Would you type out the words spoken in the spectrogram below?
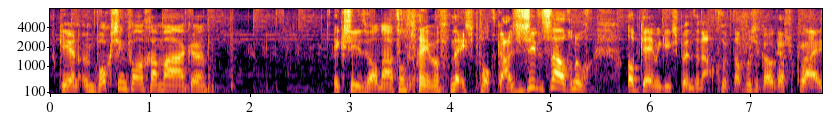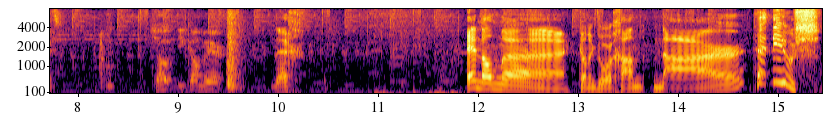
Een keer een unboxing van gaan maken. Ik zie het wel na het opnemen van deze podcast. Je ziet het snel genoeg op GamingGeeks.nl. Goed, dat moest ik ook even kwijt. Zo, die kan weer weg. En dan uh, kan ik doorgaan naar het nieuws.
